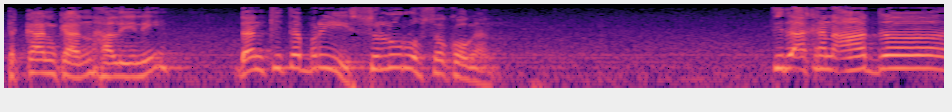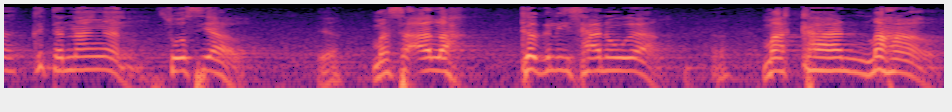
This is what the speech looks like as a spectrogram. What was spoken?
tekankan hal ini dan kita beri seluruh sokongan. Tidak akan ada ketenangan sosial ya, masalah kegelisahan orang ya, makan mahal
